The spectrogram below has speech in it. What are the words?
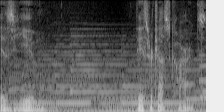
is you. These are just cards.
